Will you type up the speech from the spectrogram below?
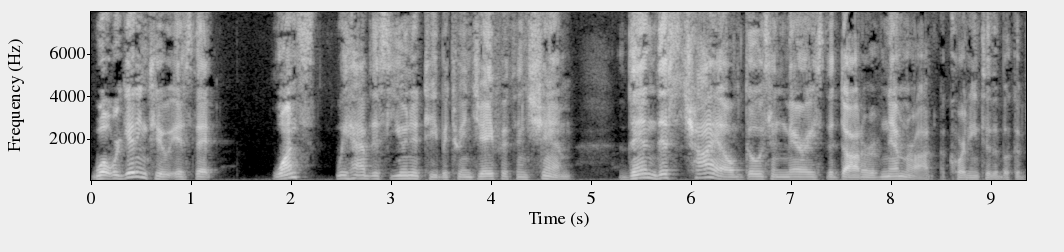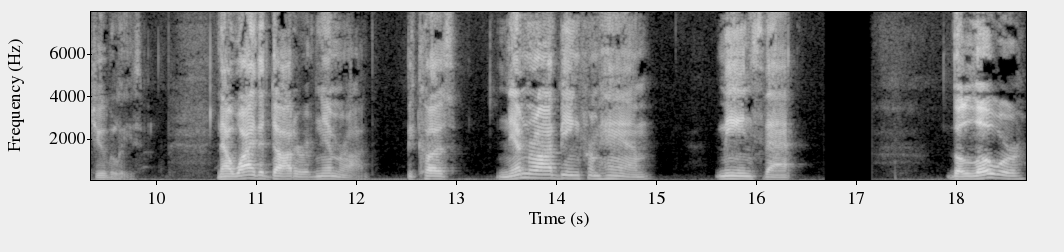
what we're getting to is that once we have this unity between Japheth and Shem, then this child goes and marries the daughter of Nimrod, according to the book of Jubilees. Now, why the daughter of Nimrod? Because Nimrod being from Ham means that the lower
